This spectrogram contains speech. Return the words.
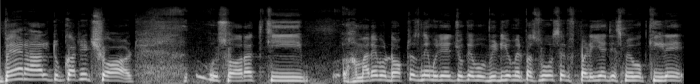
बहरहाल टू कट इट शॉर्ट उस औरत की, हमारे वो डॉक्टर्स ने मुझे, चूँकि वो वीडियो मेरे पास, वो सिर्फ़ पड़ी है, जिसमें वो कीड़े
